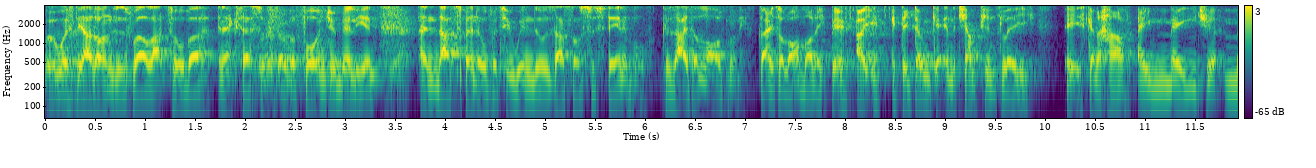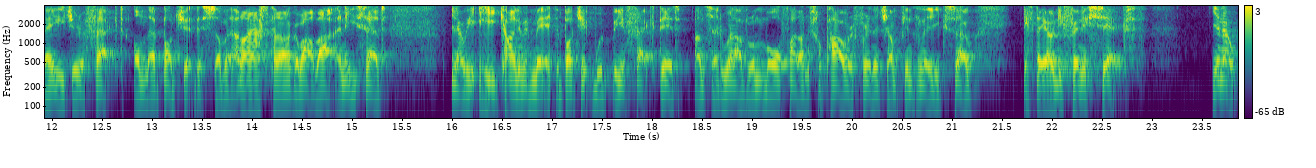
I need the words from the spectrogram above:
with the add-ons as well, that's over in excess of 400 million, yeah. and that's spent over two windows. That's not sustainable because that is a lot of money. That is a lot of money. But if, if, if they don't get in the Champions League, it is going to have a major, major effect on their budget this summer. And I asked Ten Hag about that, and he said, you know, he, he kind of admitted the budget would be affected and said we'll have more financial power if we're in the Champions League. So if they only finish sixth, you know,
